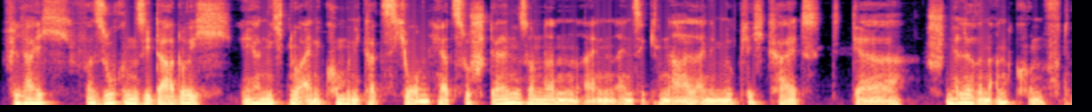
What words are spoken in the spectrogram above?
vielleicht versuchen Sie dadurch ja nicht nur eine Kommunikation herzustellen, sondern ein, ein Signal, eine Möglichkeit der schnelleren Ankunft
